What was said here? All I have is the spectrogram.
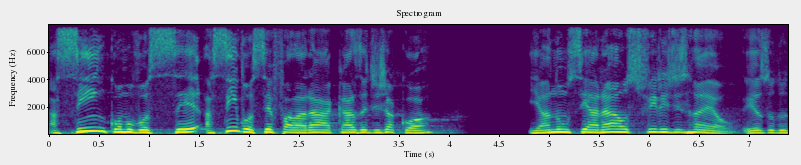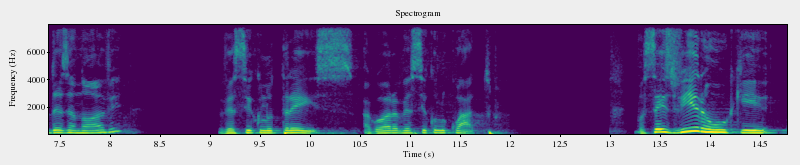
Assim como você, assim você falará à casa de Jacó e anunciará aos filhos de Israel. Êxodo 19, versículo 3, agora versículo 4. Vocês viram o que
